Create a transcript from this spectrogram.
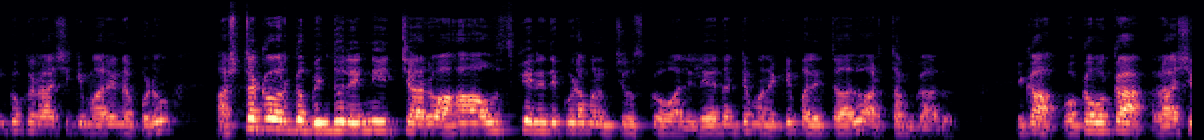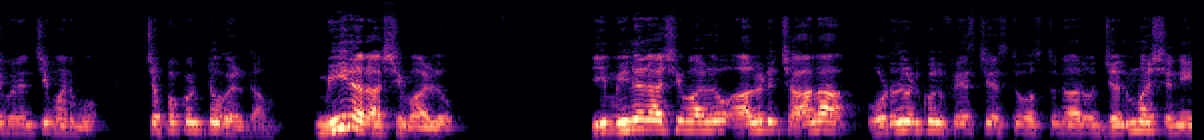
ఇంకొక రాశికి మారినప్పుడు అష్టకవర్గ బిందువులు ఎన్ని ఇచ్చారో ఆ హౌస్కి అనేది కూడా మనం చూసుకోవాలి. లేదంటే మనకి ఫలితాలు అర్థం కాదు. ఇక ఒక ఒక రాశి గురించి మనము చెప్పుకుంటూ వెళ్దాం. మీన రాశి వాళ్ళు. ఈ మీన రాశి వాళ్ళు ఆల్రెడీ చాలా ఒడిదొడుకులు ఫేస్ చేస్తూ వస్తున్నారు. జన్మ శని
